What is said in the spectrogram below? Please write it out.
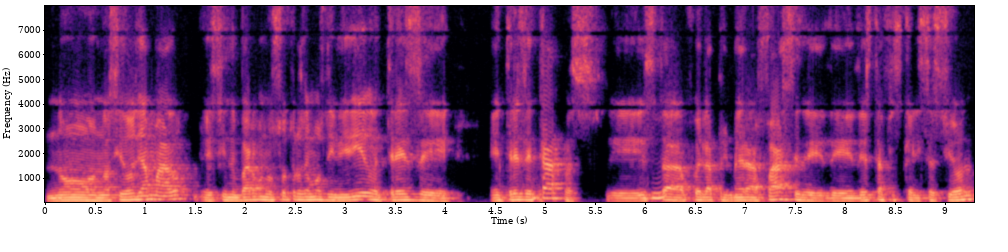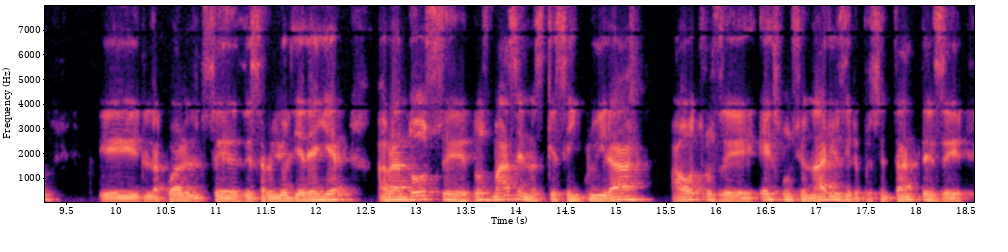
no, no ha sido llamado. Eh, sin embargo, nosotros hemos dividido en tres, en tres etapas. Eh, esta fue la primera fase de, de, esta fiscalización, eh, la cual se desarrolló el día de ayer. Habrá dos, dos más en las que se incluirá a otros de exfuncionarios y representantes de,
